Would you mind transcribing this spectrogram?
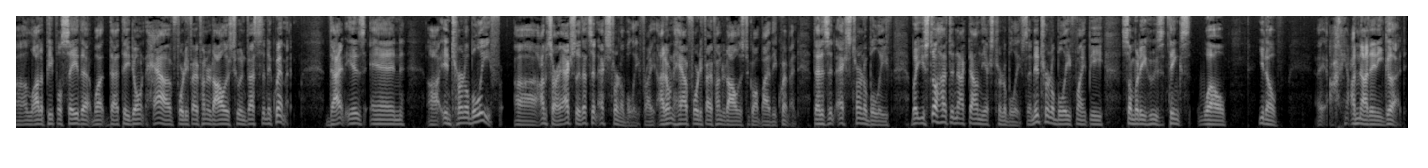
uh, a lot of people say that what that they don't have forty five hundred dollars to invest in equipment. That is an uh, internal belief. Uh, I'm sorry, actually, that's an external belief, right? I don't have $4,500 to go out and buy the equipment. That is an external belief, but you still have to knock down the external beliefs. An internal belief might be somebody who thinks, well, you know, I, I'm not any good,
